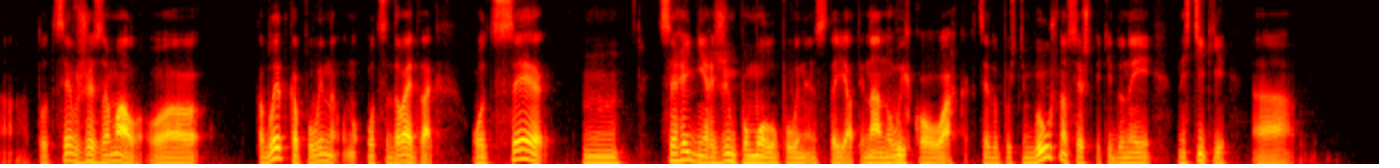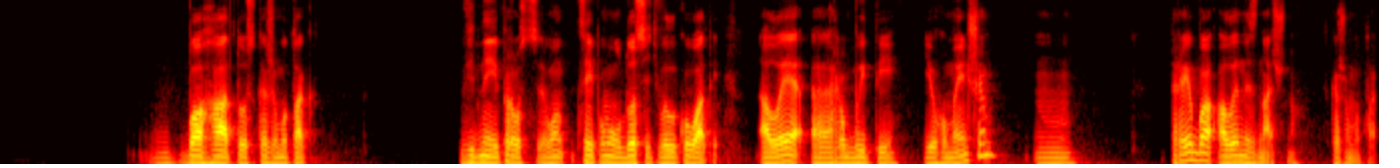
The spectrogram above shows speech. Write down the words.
а, то це вже замало. А, таблетка повинна. Ну, оце давайте так. Оце м, середній режим помолу повинен стояти на нових кавоварках. Це, допустимо, беушна, все ж таки до неї не стільки а, багато, скажімо так, від неї просто цей помол досить великуватий. Але е, робити його меншим треба, але незначно, скажімо так.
